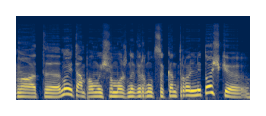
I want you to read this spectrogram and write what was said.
Вот. Э, ну и там, по-моему, еще можно вернуться к контрольной точке,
